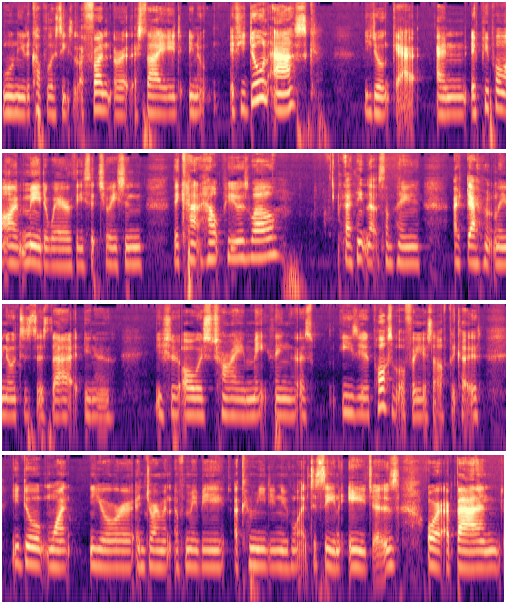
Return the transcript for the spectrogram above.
will need a couple of seats at the front or at the side. You know, if you don't ask, you don't get and if people aren't made aware of these situations, they can't help you as well. I think that's something I definitely noticed is that, you know, you should always try and make things as easy as possible for yourself because you don't want your enjoyment of maybe a comedian you've wanted to see in ages or a band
